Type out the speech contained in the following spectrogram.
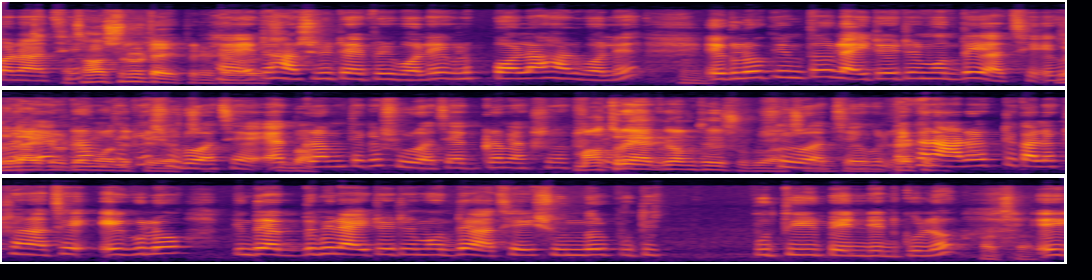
করা আছে। হাসুরি টাইপের এটা হ্যাঁ এটা হাসুরি টাইপের বলে এগুলো পলা হার বলে। এগুলো কিন্তু লাইট ওয়েটের মধ্যেই আছে। এগুলো এক গ্রাম থেকে শুরু আছে এক গ্রাম থেকে শুরু আছে এক গ্রাম একশো মাত্র এক গ্রাম থেকে শুরু শুরু আছে আছে এগুলো। এখানে আরও একটি কালেকশন আছে এগুলো কিন্তু একদমই লাইট ওয়েটের মধ্যে আছে এই সুন্দর পুঁতি পুঁতির পেন্ডেন্টগুলো। আচ্ছা। এই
